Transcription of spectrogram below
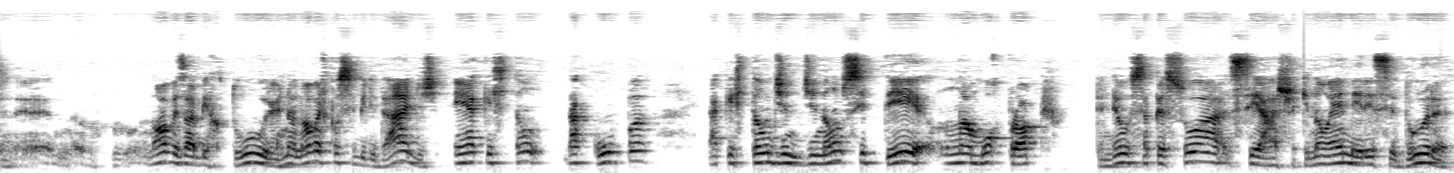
é, novas aberturas, né, novas possibilidades, é a questão da culpa, a questão de, de não se ter um amor próprio. Entendeu? Se a pessoa se acha que não é merecedora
